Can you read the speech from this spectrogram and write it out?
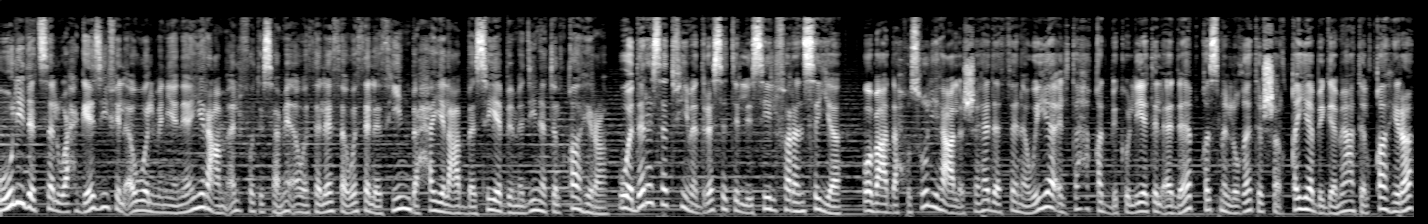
ولدت سلوى حجازي في الأول من يناير عام 1933 بحي العباسية بمدينة القاهرة ودرست في مدرسة الليسي الفرنسية وبعد حصولها على الشهادة الثانوية التحقت بكلية الآداب قسم اللغات الشرقية بجامعة القاهرة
